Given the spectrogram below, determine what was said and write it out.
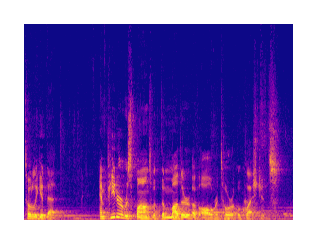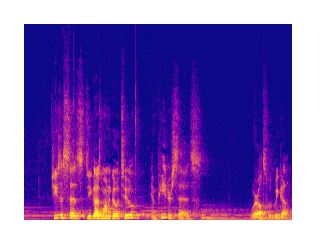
Totally get that. And Peter responds with the mother of all rhetorical questions. Jesus says, Do you guys want to go too? And Peter says, Where else would we go?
